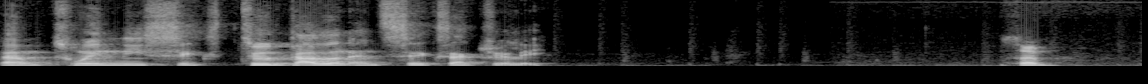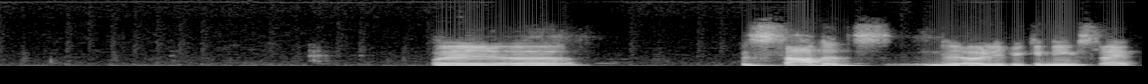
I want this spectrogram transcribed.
um 26, 2006 actually. Sam. Well, uh, it started in the early beginnings. Like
